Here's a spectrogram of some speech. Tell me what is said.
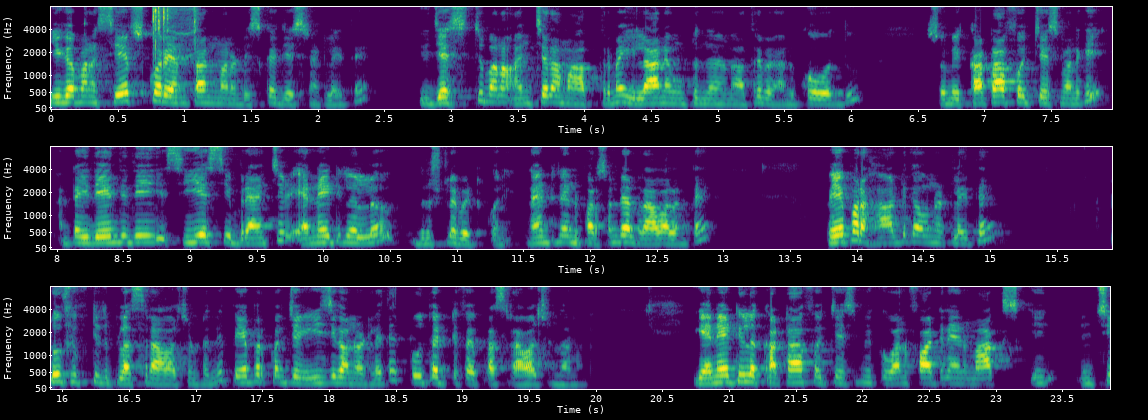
ఇక మన సేఫ్ స్కోర్ ఎంత అని మనం డిస్కస్ చేసినట్లయితే ఇది జస్ట్ మనం అంచనా మాత్రమే ఇలానే ఉంటుందని మాత్రం మీరు అనుకోవద్దు. సో మీ కట్ ఆఫ్ వచ్చేసి మనకి అంటే ఇదేంటిది? సిఎస్సి బ్రాంచ్ ఎన్ఐటీలలో దృష్టిలో పెట్టుకొని నైంటీ నైన్ పర్సెంటేజ్ రావాలంటే పేపర్ హార్డ్గా ఉన్నట్లయితే టూ ఫిఫ్టీ ప్లస్ రావాల్సి ఉంటుంది. పేపర్ కొంచెం ఈజీగా ఉన్నట్లయితే టూ థర్టీ ఫైవ్ ప్లస్ రావాల్సి ఉంది అనమాట ఎన్ఐటీలో కట్ ఆఫ్ వచ్చేసి మీకు వన్ ఫార్టీ నైన్ మార్క్స్కి నుంచి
